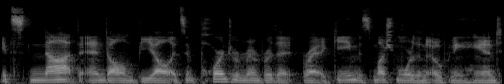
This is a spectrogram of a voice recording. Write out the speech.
It's not the end all and be all. It's important to remember that right, a game is much more than an opening hand.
